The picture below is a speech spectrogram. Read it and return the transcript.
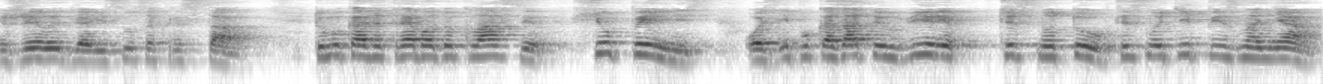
жили для Ісуса Христа. Тому каже, треба докласти всю пильність, ось і показати в вірі чесноту, в чесноті пізнання,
